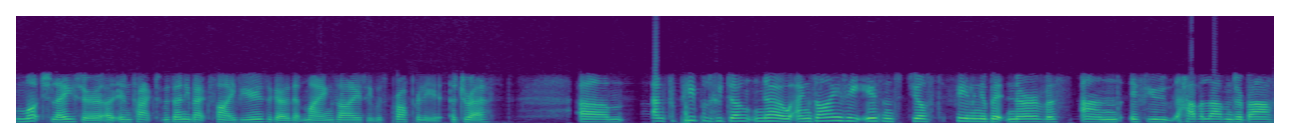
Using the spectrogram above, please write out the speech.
much later. Uh, In fact, it was only about five years ago that my anxiety was properly addressed. Um, and for people who don't know, anxiety isn't just feeling a bit nervous and if you have a lavender bath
